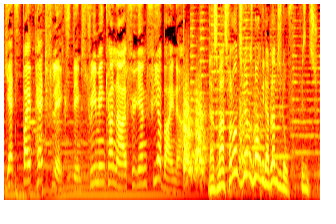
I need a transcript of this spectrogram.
Jetzt bei Petflix, dem Streaming-Kanal für Ihren Vierbeiner. Das war's von uns. Wir hören uns morgen wieder. Bleiben Sie doof. Wir sind's schon.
